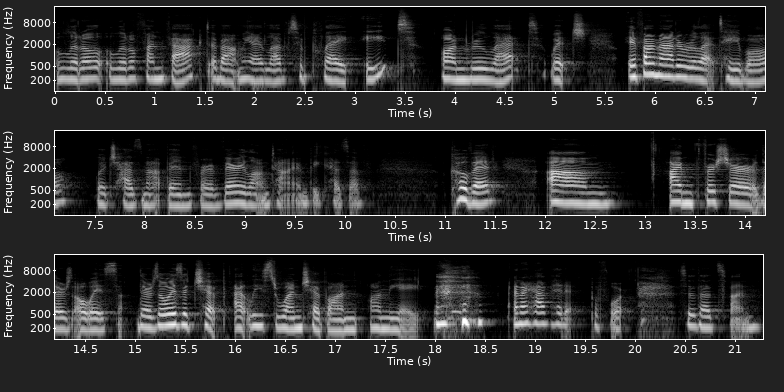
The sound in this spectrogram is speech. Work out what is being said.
a little a little fun fact about me, I love to play 8 on roulette, which if I'm at a roulette table, which has not been for a very long time because of COVID. Um, I'm for sure there's always there's always a chip, at least one chip on on the eight, and I have hit it before, so that's fun.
